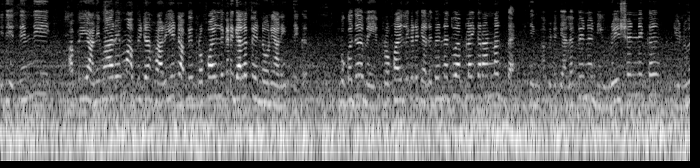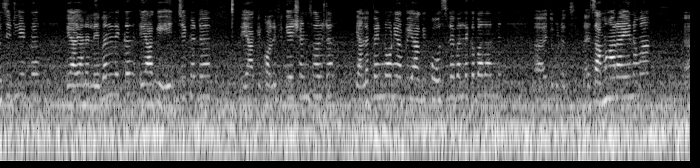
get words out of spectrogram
ඉතින් එතෙන්දී අපි අනිවාර්යයෙන්ම අපිට හරියට අපේ ප්‍රොෆයිල් එකට ගැලපෙන්න ඕනේ අනිත් එක. මොකද මේ ප්‍රොෆයිල් එකට ගැලපෙන් නැතුව ඇප්ලයි කරන්නත් බෑ. ඉතින් අපිට ගැලපෙන ඩියවරේෂන් එක යුනිවර්සිටිය එක එයා යන ලෙවල් එක එයාගේ ඒජ් එකට එයාගේ කොලිෆිකේෂන් වලට ගැලපෙන් ඕනි අපි යාගේ කෝස් ලෙවල් එක බලන්න. අ, එතකොට දැන් සමහර අය එනවා අ,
